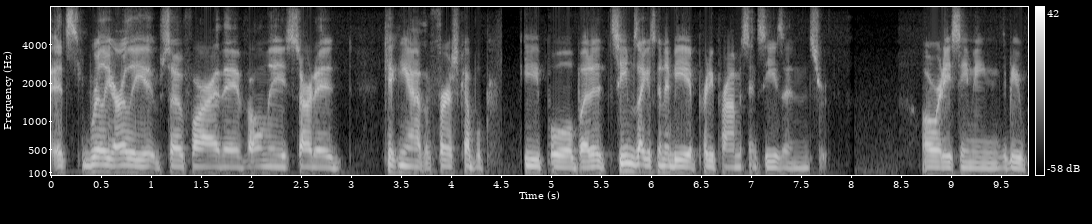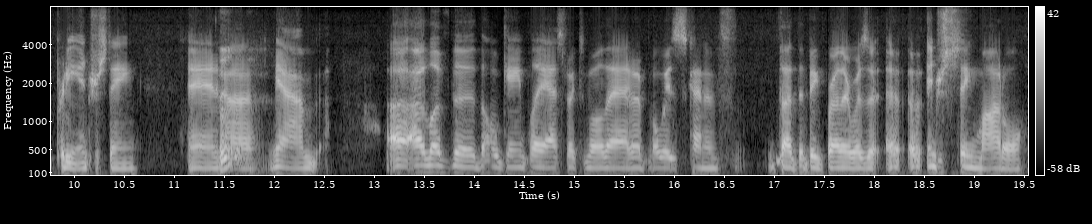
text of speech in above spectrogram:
it's really early so far. They've only started kicking out the first couple people, but it seems like it's going to be a pretty promising season. Already seeming to be pretty interesting, and uh, yeah, I'm, uh, I love the the whole gameplay aspect of all that. I've always kind of thought the Big Brother was a, a, a interesting model.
